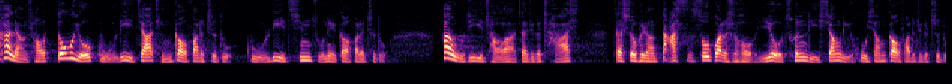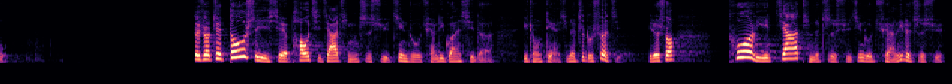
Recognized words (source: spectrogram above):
汉两朝都有鼓励家庭告发的制度，鼓励亲族内告发的制度。汉武帝一朝啊，在这个查，在社会上大肆搜刮的时候，也有村里乡里互相告发的这个制度。所以说，这都是一些抛弃家庭秩序进入权力关系的一种典型的制度设计。也就是说，脱离家庭的秩序进入权力的秩序。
